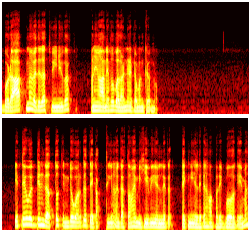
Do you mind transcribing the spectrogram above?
ගොඩාක්ම වැදගත් වීඩිය එකක් අනිවානක බලන්න රටමන් කරනවා. එතවගෙන් ගත්ත තින්ට වර්ග දෙකක් තින ගත්තම බිහිවිල්ල ටෙක්නිකල් එක හපරක් බෝගේම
